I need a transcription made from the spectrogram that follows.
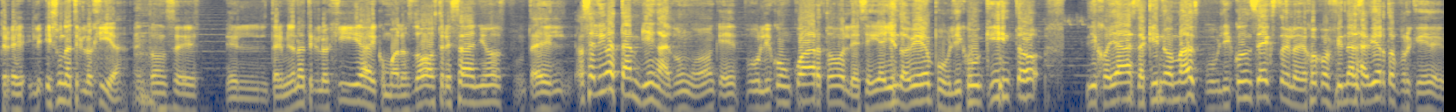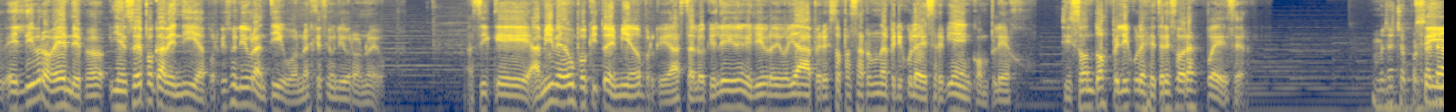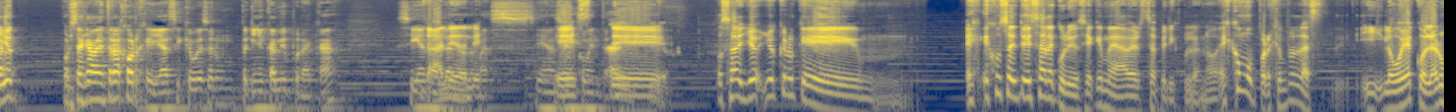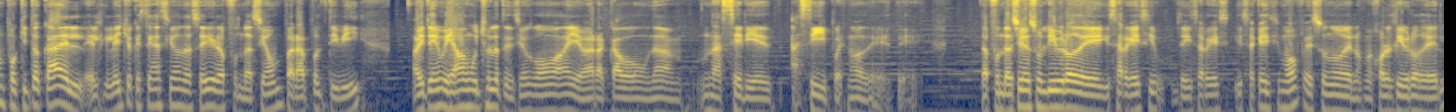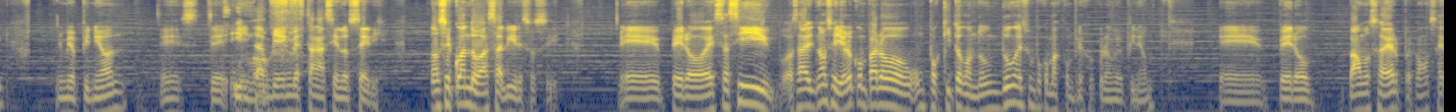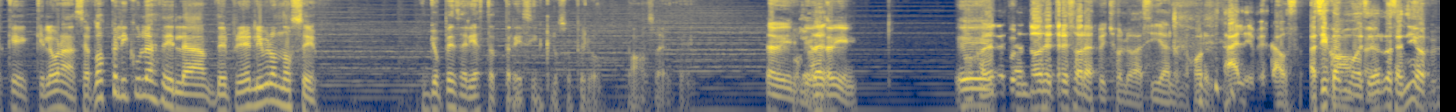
tres, hizo una trilogía, entonces él terminó la trilogía y como a los dos, tres años, él, o sea, le iba tan bien a Doom, ¿no? que publicó un cuarto, le seguía yendo bien, publicó un quinto, dijo ya hasta aquí nomás, publicó un sexto y lo dejó con final abierto porque el libro vende, pero, y en su época vendía, porque es un libro antiguo, no es que sea un libro nuevo. Así que a mí me da un poquito de miedo porque hasta lo que he leído en el libro digo, ya, pero esto pasarlo en una película debe ser bien complejo. Si son dos películas de tres horas, puede ser. Muchachos, por, Sí, acá- yo- por si acaba de entrar Jorge, ya, así que voy a hacer un pequeño cambio por acá. Sigan Dale, hablando dale. Sigan haciendo comentarios. Este, o sea, yo, yo creo que mm, es, es justamente esa la curiosidad que me da ver esta película, ¿no? Es como, por ejemplo, las y lo voy a colar un poquito acá, el, el hecho que estén haciendo una serie de la Fundación para Apple TV. A mí también me llama mucho la atención cómo van a llevar a cabo una, una serie así, pues, ¿no? De, de- La Fundación es un libro de Isaac Asimov, es uno de los mejores libros de él, en mi opinión. Este, y también le están haciendo serie. No sé cuándo va a salir, eso sí. Eh, pero es así, o sea, no sé, yo lo comparo un poquito con Doom. Doom es un poco más complejo, creo, en mi opinión. Eh, pero vamos a ver, pues vamos a ver qué, qué logran hacer. Dos películas de la, del primer libro, no sé. Yo pensaría hasta tres incluso, pero vamos a ver. Está bien, Ojalá- está bien. Ojalá Eh, que sean dos de tres horas, pecholo, así a lo mejor dale, pe, causa. Así como el señor los anillos.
